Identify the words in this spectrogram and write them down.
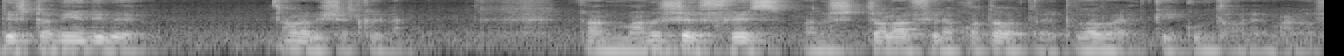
দেশটা নিয়ে নিবে। আমরা বিশ্বাস করি না। কারণ মানুষের ফেস মানুষ চলাফেরা কথাবার্তায় বোঝা যায় কে কোন ধরনের মানুষ।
